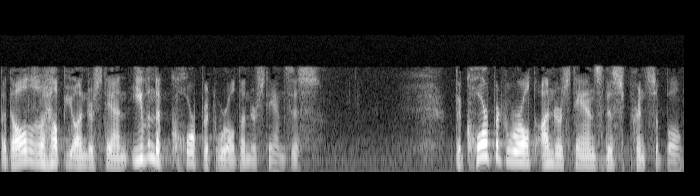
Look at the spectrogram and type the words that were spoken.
But to also help you understand, even the corporate world understands this. The corporate world understands this principle.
